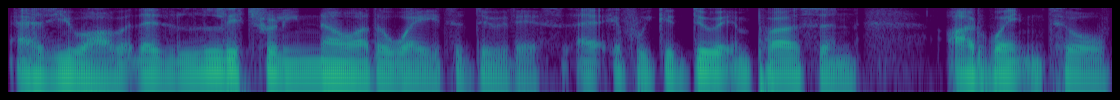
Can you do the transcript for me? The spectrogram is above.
as you are, but there's literally no other way to do this. Uh, if we could do it in person, I'd wait until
